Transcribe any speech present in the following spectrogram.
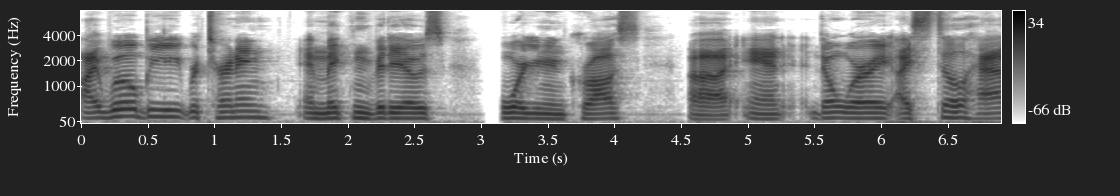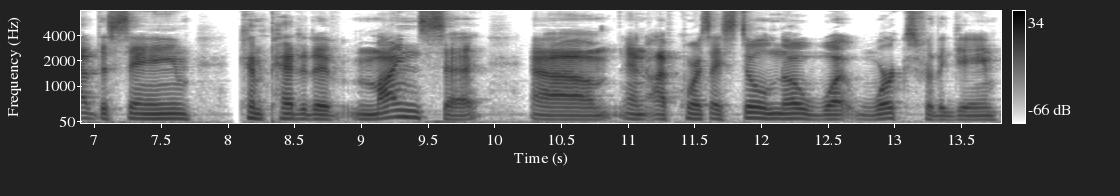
I will be returning and making videos for Union Cross. Uh, and don't worry, I still have the same competitive mindset um, and of course, I still know what works for the game,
